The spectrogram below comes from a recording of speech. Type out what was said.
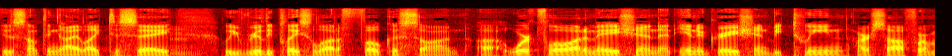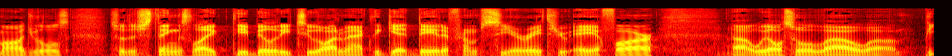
is something I like to say. Mm. We really place a lot of focus on uh, workflow automation and integration between our software modules. So there's things like the ability to automatically get data from CRA through AFR. Uh, we also allow uh, pe-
